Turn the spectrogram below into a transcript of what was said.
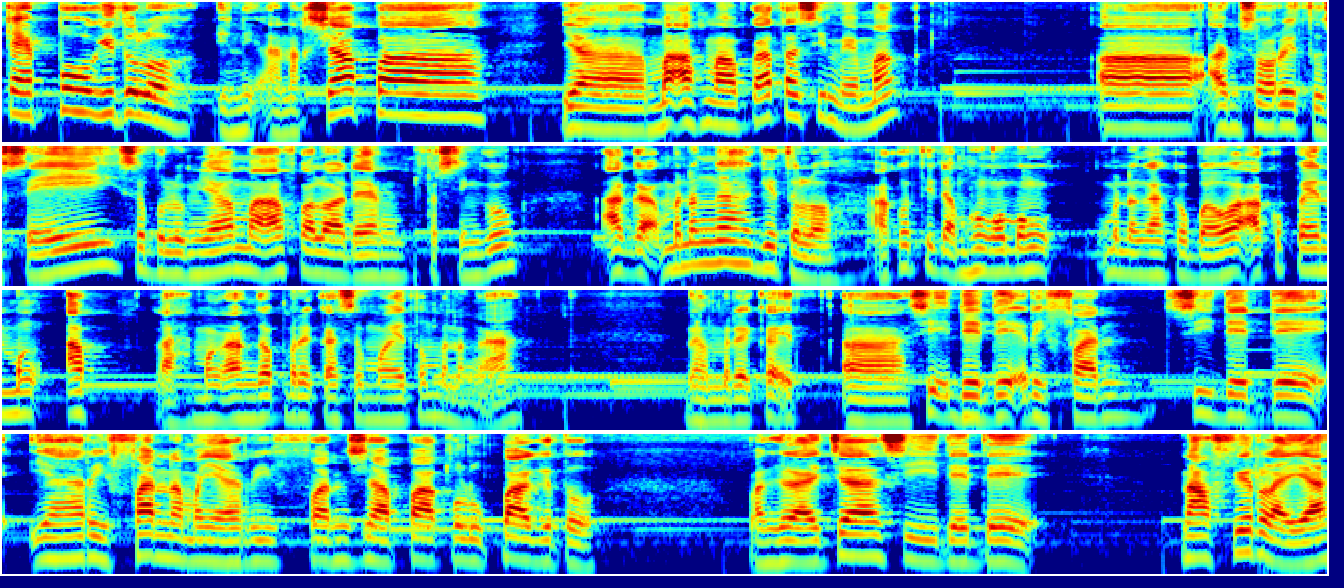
kepo gitu loh. Ini anak siapa? Ya maaf maaf kata sih memang uh, I'm sorry to say sebelumnya maaf kalau ada yang tersinggung agak menengah gitu loh. Aku tidak mau ngomong menengah ke bawah aku pengen meng-up lah menganggap mereka semua itu menengah Nah mereka uh, si Dede Rifan, si Dede ya Rifan namanya Rifan siapa aku lupa gitu. Panggil aja si Dede Nafir lah ya.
